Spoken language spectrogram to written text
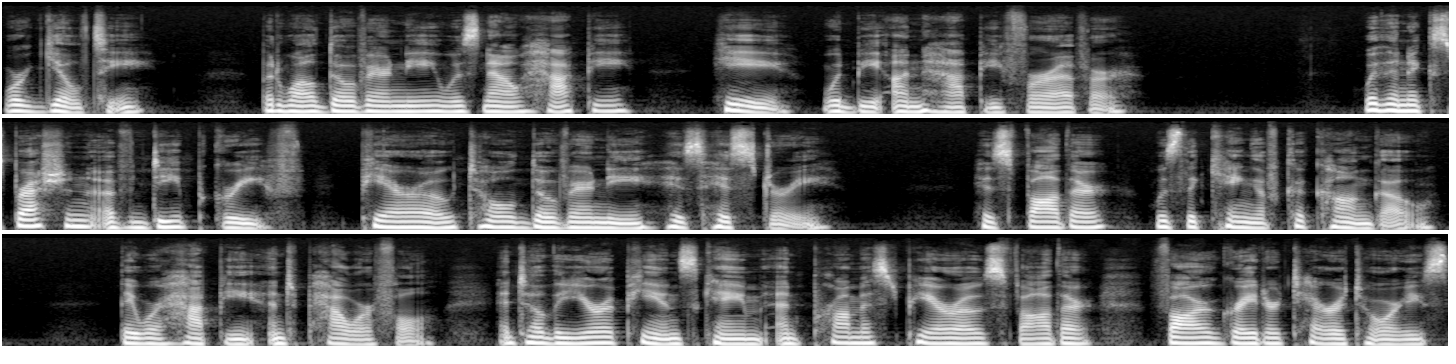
were guilty, but while Dauvergne was now happy, he would be unhappy forever. With an expression of deep grief, Pierrot told Dauvergne his history. His father was the king of Kakongo. They were happy and powerful until the Europeans came and promised Pierrot's father far greater territories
